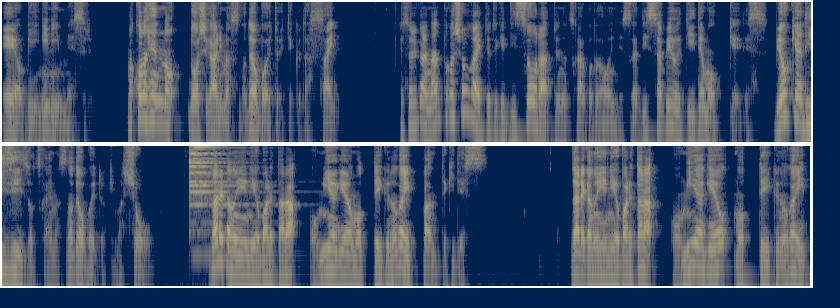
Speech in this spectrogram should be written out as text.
A を B に任命する。まあ、この辺の動詞がありますので覚えておいてください。それから、なんとか障害という時、 disorder というのを使うことが多いんですが、 disability でも OK です。病気は disease を使いますので覚えておきましょう。誰かの家に呼ばれたら、お土産を持っていくのが一般的です。誰かの家に呼ばれたら、お土産を持っていくのが一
